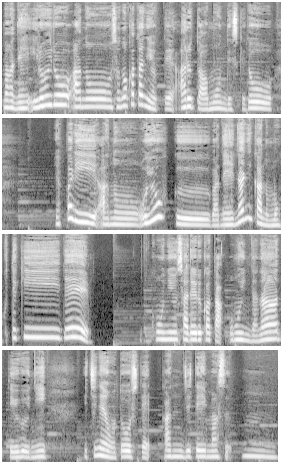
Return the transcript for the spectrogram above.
まあね、いろいろ、あの、その方によってあるとは思うんですけど、やっぱり、あの、お洋服はね、何かの目的で購入される方多いんだなっていうふうに、一年を通して感じています。うん。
